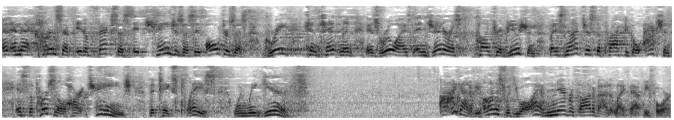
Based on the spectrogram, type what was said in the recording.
And, and, that concept, it affects us, it changes us, it alters us. Great contentment is realized in generous contribution, but it's not just the practical action, it's the personal heart change that takes place when we give. I gotta be honest with you all, I have never thought about it like that before.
